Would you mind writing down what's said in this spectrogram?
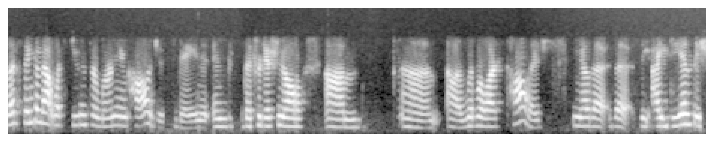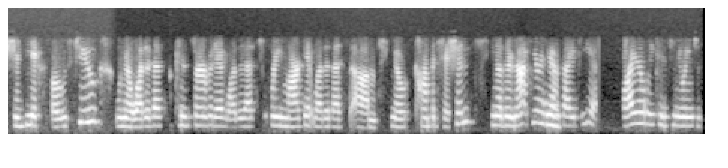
let's think about what students are learning in colleges today in, in the traditional um, um, uh, liberal arts college. You know, the, the, the ideas they should be exposed to, you know, whether that's conservative, whether that's free market, whether that's, um, you know, competition, you know, they're not hearing yeah. those ideas. Why are we continuing to,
